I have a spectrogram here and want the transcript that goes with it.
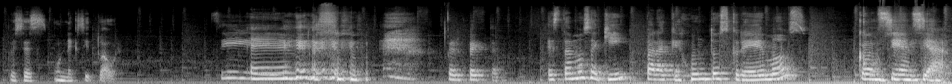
pues es un éxito ahora. Sí. Eh. Perfecto. Estamos aquí para que juntos creemos conciencia.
